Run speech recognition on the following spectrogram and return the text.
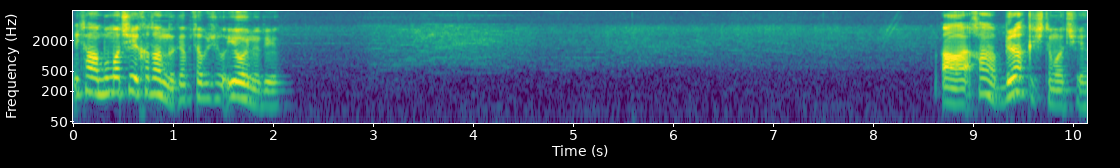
İyi tamam bu maçı kazandık. Yapacak bir şey. İyi oyunu diyor. Aa kanka bırak işte maçı ya.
